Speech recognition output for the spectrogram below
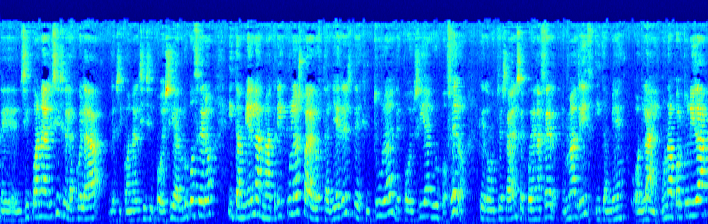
en psicoanálisis en la Escuela de Psicoanálisis y Poesía Grupo Cero y también las matrículas para los talleres de escritura de poesía Grupo Cero, que como ustedes saben se pueden hacer en Madrid y también online. Una oportunidad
